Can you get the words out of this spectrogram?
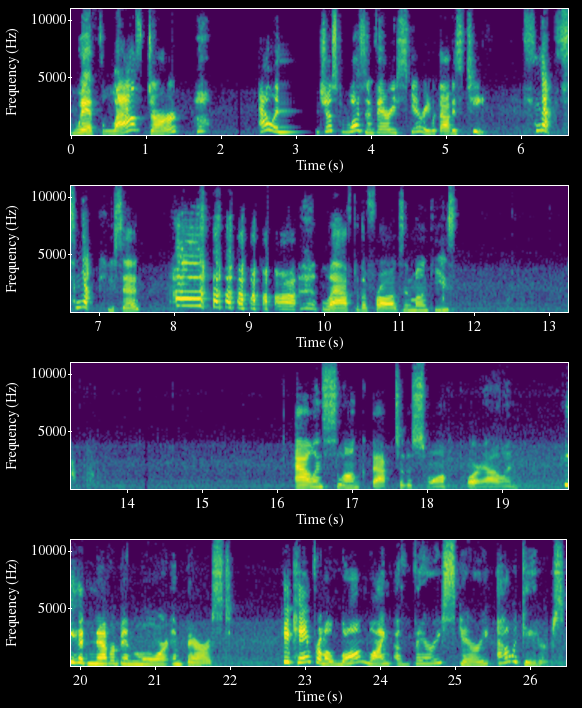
With laughter, Alan just wasn't very scary without his teeth. Snap, snap, he said. Ha laughed the frogs and monkeys. Alan slunk back to the swamp. Poor Alan. He had never been more embarrassed. He came from a long line of very scary alligators.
